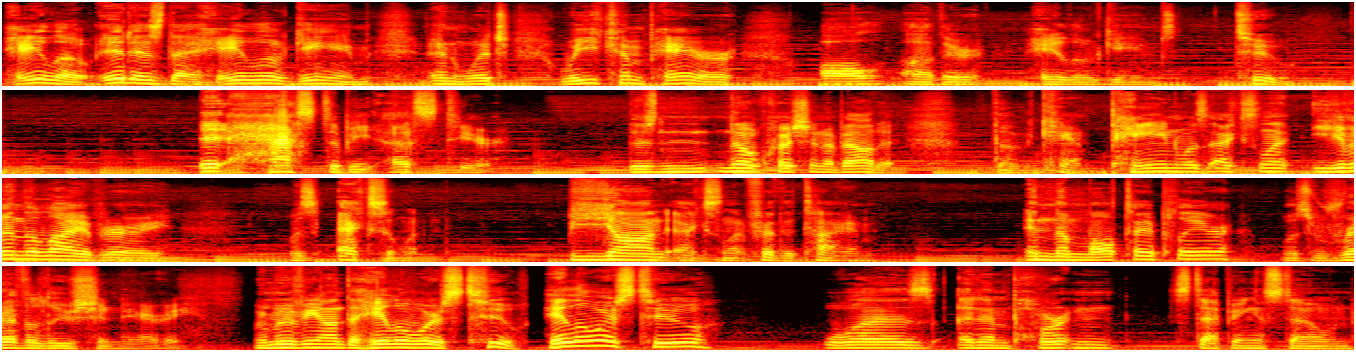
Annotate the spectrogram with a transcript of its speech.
Halo. It is the Halo game in which we compare all other Halo games to. It has to be S tier. There's no question about it. The campaign was excellent. Even the library was excellent. Beyond excellent for the time. And the multiplayer was revolutionary. We're moving on to Halo Wars 2. Halo Wars 2 was an important stepping stone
